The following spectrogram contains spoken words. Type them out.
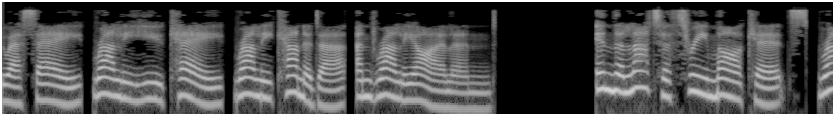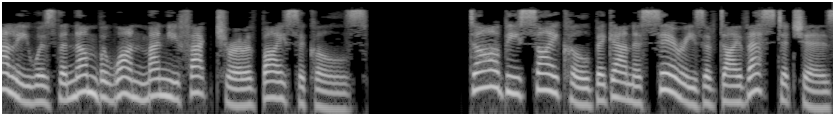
USA, Raleigh UK, Raleigh Canada, and Raleigh Ireland. In the latter three markets, Raleigh was the number one manufacturer of bicycles. Derby Cycle began a series of divestitures,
